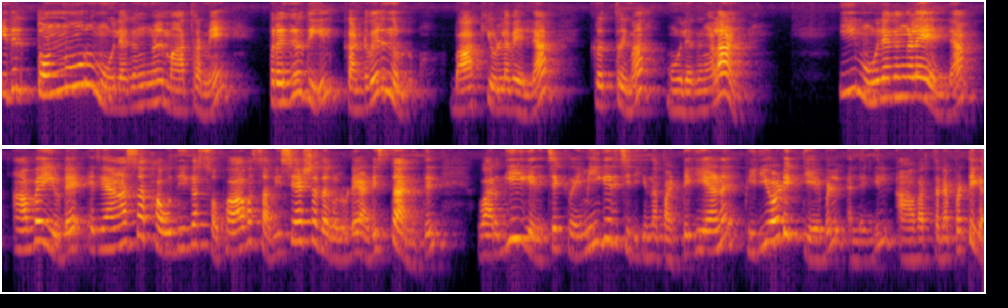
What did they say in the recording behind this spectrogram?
ഇതിൽ തൊണ്ണൂറ് മൂലകങ്ങൾ മാത്രമേ പ്രകൃതിയിൽ കണ്ടുവരുന്നുള്ളൂ. ബാക്കിയുള്ളവയെല്ലാം കൃത്രിമ മൂലകങ്ങളാണ്. ഈ മൂലകങ്ങളെയെല്ലാം അവയുടെ രാസഭൗതിക സ്വഭാവ സവിശേഷതകളുടെ അടിസ്ഥാനത്തിൽ വർഗീകരിച്ച് ക്രമീകരിച്ചിരിക്കുന്ന പട്ടികയാണ് പീരിയോഡിക് ടേബിൾ അല്ലെങ്കിൽ ആവർത്തന പട്ടിക.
